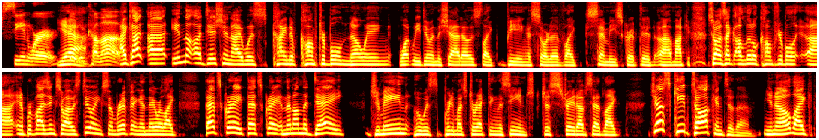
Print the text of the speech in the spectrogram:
scene where Yeah. it would come up I got uh, in the audition. I was kind of comfortable knowing what we do in the shadows, like being a sort of like semi-scripted uh, mock. So I was like a little comfortable uh, improvising. So I was doing some riffing, and they were like, "That's great, that's great." And then on the day, Jermaine, who was pretty much directing the scene, just straight up said like, "Just keep talking to them," you know, like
